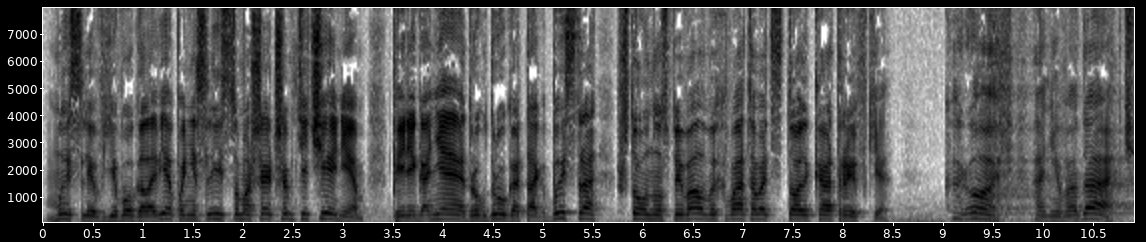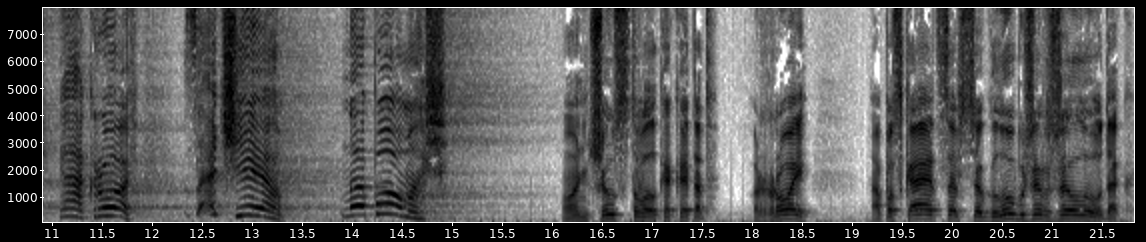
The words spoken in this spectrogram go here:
Мысли в его голове понеслись сумасшедшим течением, перегоняя друг друга так быстро, что он успевал выхватывать только отрывки. «Кровь, а не вода! Чья кровь? Зачем? На помощь!» Он чувствовал, как этот рой опускается все глубже в желудок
